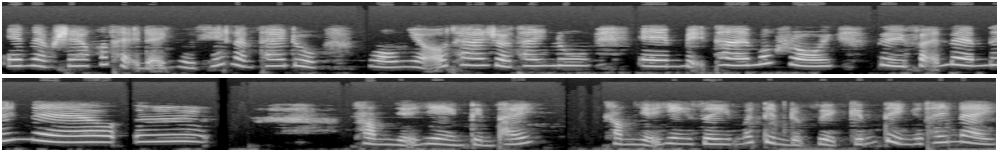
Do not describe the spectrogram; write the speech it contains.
em làm sao có thể để người khác làm thay được, ngộ nhỡ thay rồi thay luôn, em bị thay mất rồi, thì phải làm thế nào? Ừ. không dễ dàng tìm thấy. Không dễ dàng gì mới tìm được việc kiếm tiền như thế này.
